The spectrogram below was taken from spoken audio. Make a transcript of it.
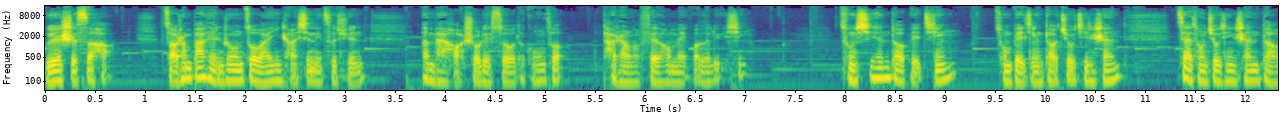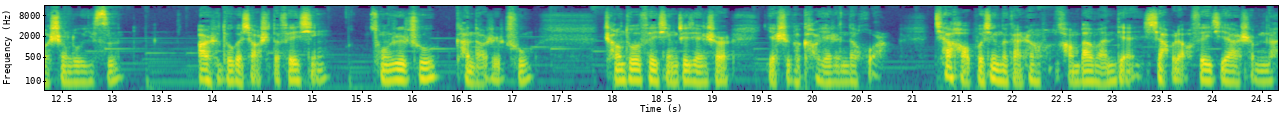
五月十四号。早上八点钟做完一场心理咨询，安排好手里所有的工作，踏上了飞往美国的旅行。从西安到北京，从北京到旧金山，再从旧金山到圣路易斯，二十多个小时的飞行，从日出看到日出。长途飞行这件事儿也是个考验人的活儿，恰好不幸的赶上航班晚点，下不了飞机啊什么的，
